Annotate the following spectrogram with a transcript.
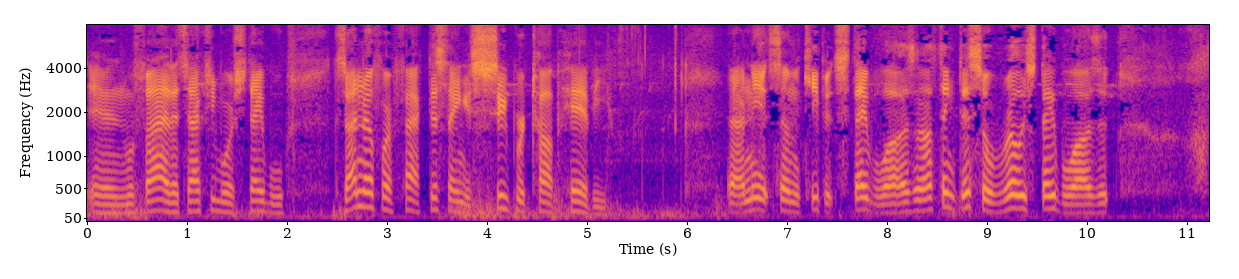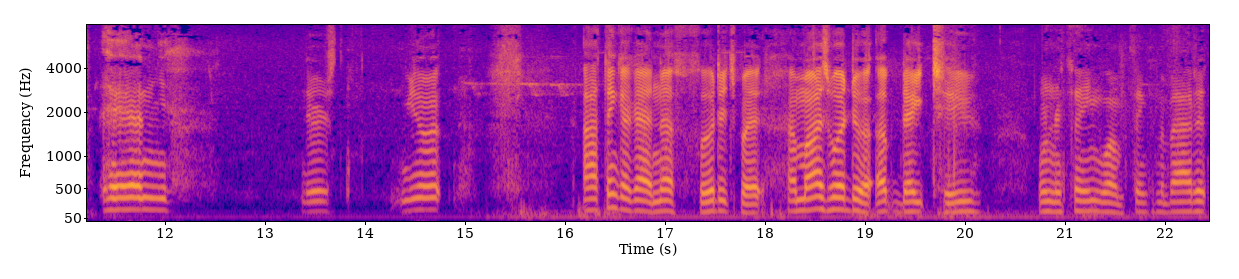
and with that, it's actually more stable. Because I know for a fact this thing is super top heavy. And I needed something to keep it stabilized. And I think this will really stabilize it. And there's, you know what? I think I got enough footage, but I might as well do an update too on the thing while I'm thinking about it.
